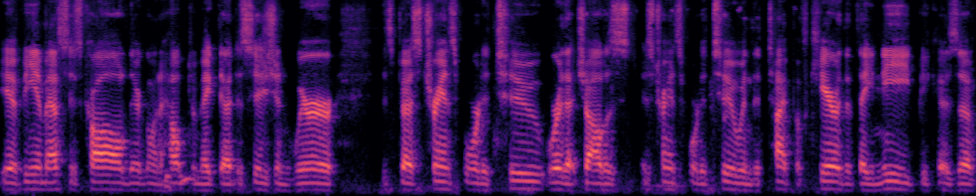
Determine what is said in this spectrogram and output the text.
If EMS is called, they're going to help to make that decision where it's best transported to, where that child is, is transported to, and the type of care that they need because of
